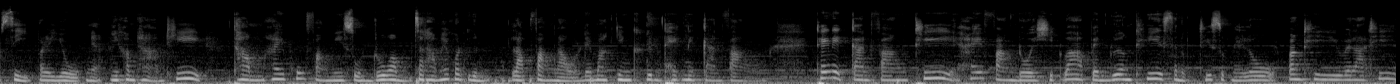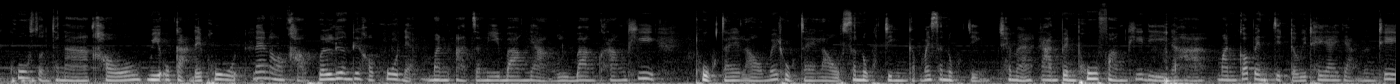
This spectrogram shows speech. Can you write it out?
3-4 ประโยคเนี่ยมีคำถามที่ทำให้ผู้ฟังมีส่วนร่วม จะทำให้คนอื่นรับฟังเราได้มากยิ่งขึ้นเทคนิคการฟัง เทคนิคการฟังที่ให้ฟังโดยคิดว่าเป็นเรื่องที่สนุกที่สุดในโลก บางทีเวลาที่คู่สนทนาเขามีโอกาสได้พูด แน่นอนค่ะว่าเรื่องที่เขาพูดเนี่ยมันอาจจะมีบางอย่างหรือบางครั้งที่ ถูกใจเราไม่ถูกใจเราสนุกจริงกับไม่สนุกจริงใช่ไหมการเป็นผู้ฟังที่ดีนะคะ มันก็เป็นจิตวิทยาอย่างหนึ่งที่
